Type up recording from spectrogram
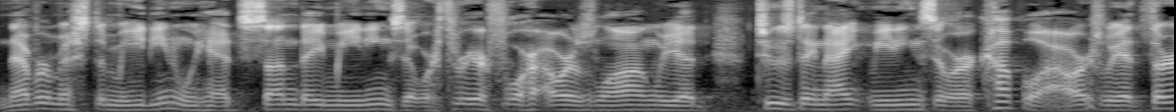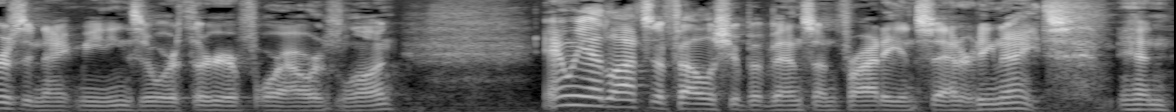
never missed a meeting. We had Sunday meetings that were three or four hours long. We had Tuesday night meetings that were a couple hours. We had Thursday night meetings that were three or four hours long. And we had lots of fellowship events on Friday and Saturday nights. And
